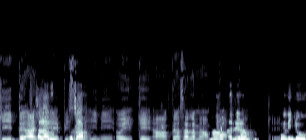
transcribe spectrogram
Kita akhir Salam, episod Musa. ini Oi okay ah, Aku tengah salam ah. Ah, Pak, ada. Okay. Yang tidur.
